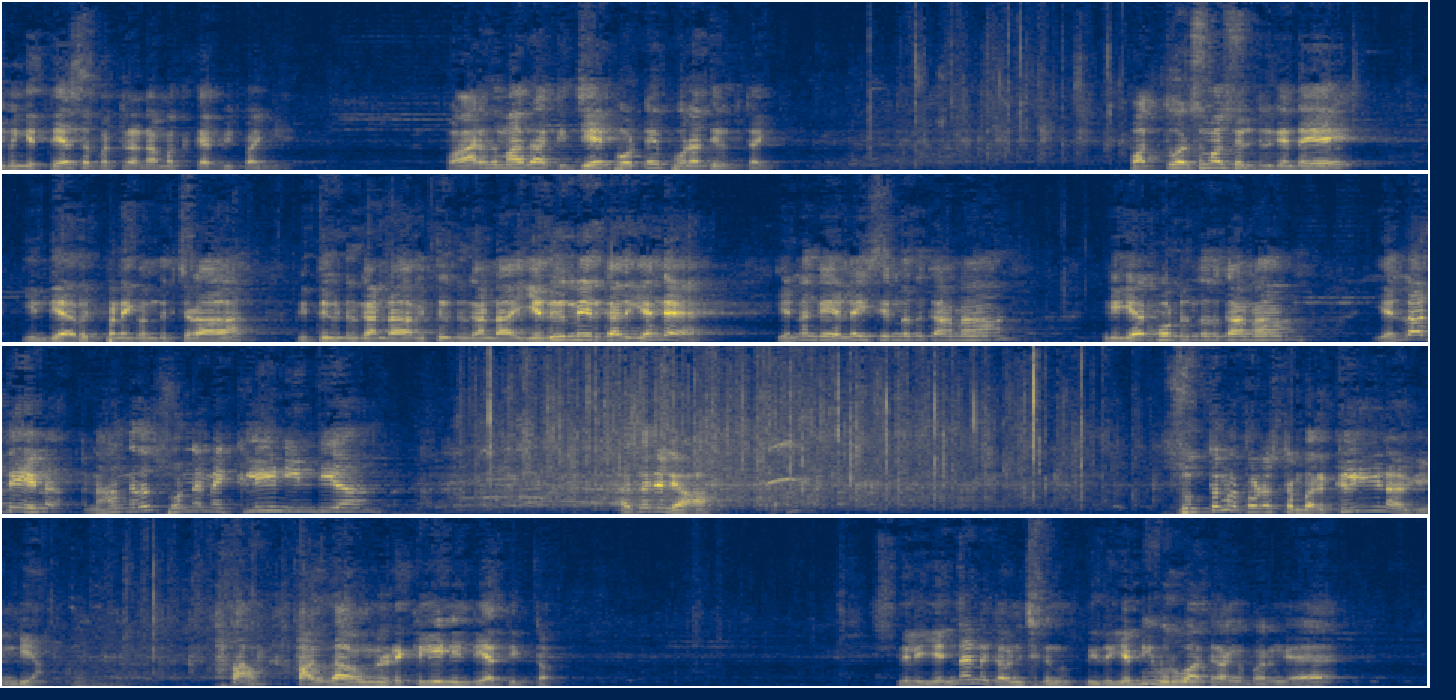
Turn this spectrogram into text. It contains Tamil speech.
இவங்க தேசப்பற்ற நமக்கு கற்பிப்பாங்க. பாரத மாதாக்கு ஜே போட்டே பூராத்தி விட்டுட்டாங்க பத்து வருஷமா சொல்லிட்டு இருக்கேன் இந்தியா விற்பனைக்கு வந்துருச்சுடா. வித்துக்கிட்டு இருக்காண்டா வித்துக்கிட்டு இருக்காண்டா எதுவுமே இருக்காது. ஏங்க? என்னங்க எல்ஐசி இருந்தது காணா? இங்க ஏர்போர்ட் இருந்தது காணா? எல்லாத்தையும் என்ன? நாங்க தான் சொன்னோமே கிளீன் இந்தியா. அது சரி சுத்தமாக சுத்தமா பாரு. கிளீனாக இருக்குது இந்தியா. அதுதான் அவங்களுடைய கிளீன் இந்தியா திட்டம் இதில் என்னென்னு கவனிச்சுக்கணும். இதை எப்படி உருவாக்குறாங்க பாருங்க.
